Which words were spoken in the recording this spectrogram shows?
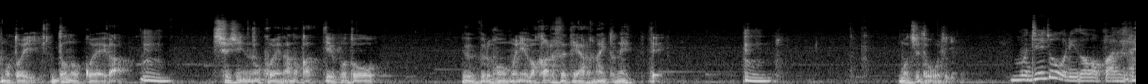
元いどの声がうん。主人の声なのかっていうことを Google ホームに分からせてやらないとねって。うん。文字通り。文字通りが分かんない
